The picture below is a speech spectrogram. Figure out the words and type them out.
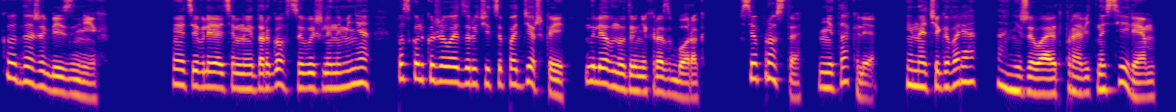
Куда же без них? Эти влиятельные торговцы вышли на меня, поскольку желают заручиться поддержкой для внутренних разборок. Все просто, не так ли? Иначе говоря, они желают править насилием,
